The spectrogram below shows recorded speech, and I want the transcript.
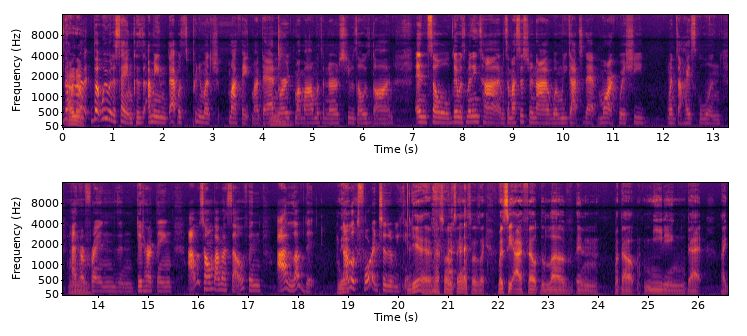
But I don't we know. Were, but we were the same because I mean that was pretty much my fate. My dad Mm. worked. My mom was a nurse. She was always gone, and so there was many times. And my sister and I, when we got to that mark where she went to high school and had her Mm. friends and did her thing, I was home by myself and I loved it. Yeah. I looked forward to the weekend. Yeah, that's what I'm saying. So it's like, but see, I felt the love and without needing that like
